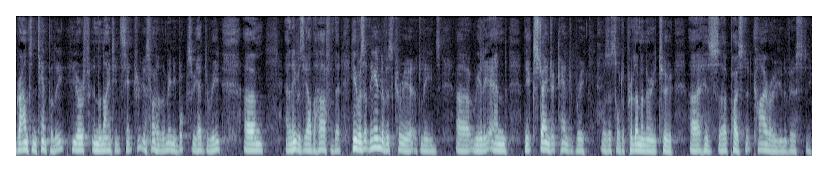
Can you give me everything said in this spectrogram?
Grant and Temperley, Europe in the 19th century, is one of the many books we had to read, um, and he was the other half of that. He was at the end of his career at Leeds, uh, really, and the exchange at Canterbury was a sort of preliminary to uh, his uh, post at Cairo University.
